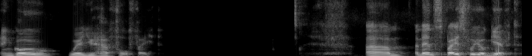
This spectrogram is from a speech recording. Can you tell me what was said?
and go where you have full faith. Um, and then space for your gift.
